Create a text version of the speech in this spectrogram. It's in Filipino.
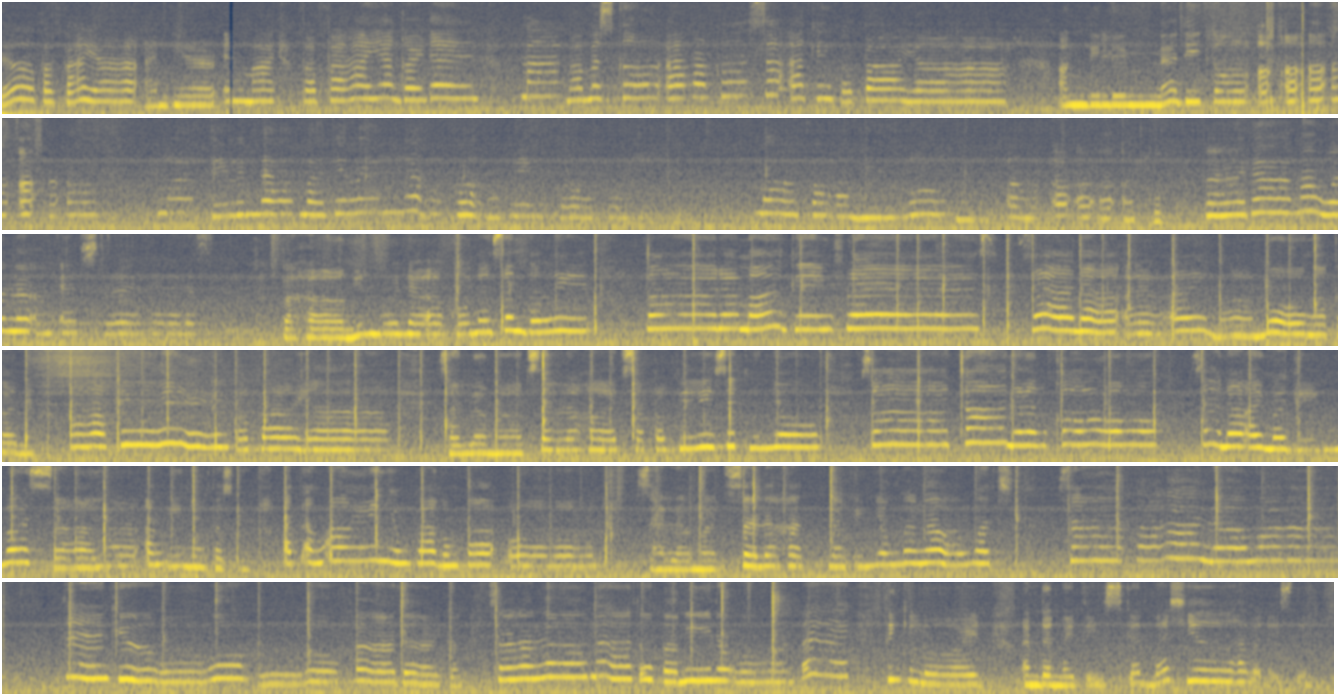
Hello, papaya. I'm here in my papaya garden. Mamamas ko ako sa aking papaya. Ang dilim na dito. Ah, ah, ah, ah, ah. Pahangin mo na ako ng sandali para maging fresh. Sana ay, ay mamunga ka na aking papaya. Salamat sa lahat sa pag-visit ninyo sa channel ko. Sana ay maging masaya ang inyong Pasko at ang inyong bagong taon. Salamat sa lahat ng inyong mga watch. Salamat. Thank you, Father God. Salamat, O Panginoon. Bye. Thank you, Lord. I'm done my things. God bless you. Have a nice day.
